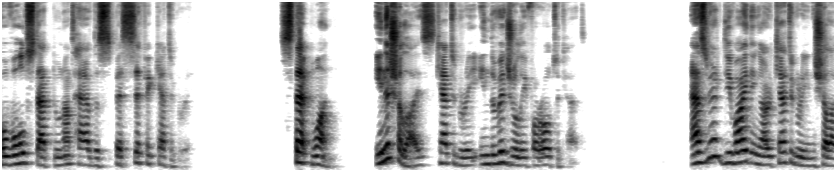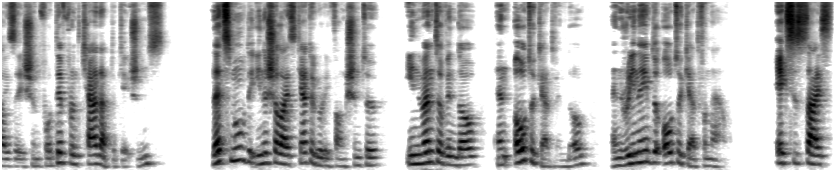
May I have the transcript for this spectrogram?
for vaults that do not have the specific category. Step 1. Initialize category individually for AutoCAD. As we're dividing our category initialization for different CAD applications, let's move the initialize category function to Inventor window and AutoCAD window and rename the AutoCAD for now. Exercise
